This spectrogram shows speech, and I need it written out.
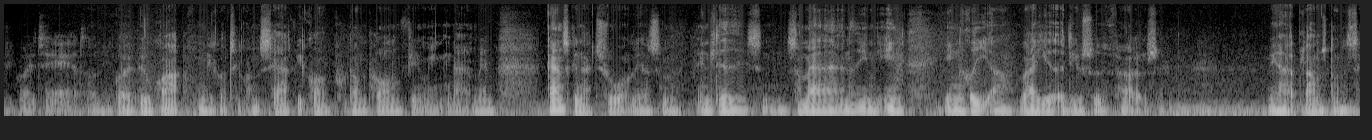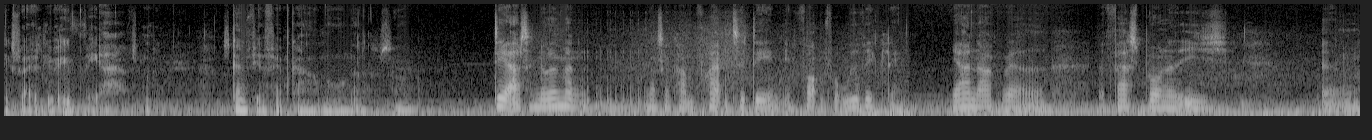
Vi går i teatret, vi går i biografen, vi går til koncert, vi går og putter en pornofilm en gang imellem ganske naturlig og som en ledig, sådan, som er andet en, en, en rig og varieret livsudførelse. Vi har et blomstrende seksualliv, ikke hver skal en 4-5 gange om ugen eller sådan. Det er altså noget, man, man skal komme frem til. Det er en, en form for udvikling. Jeg har nok været fastbundet i øhm,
